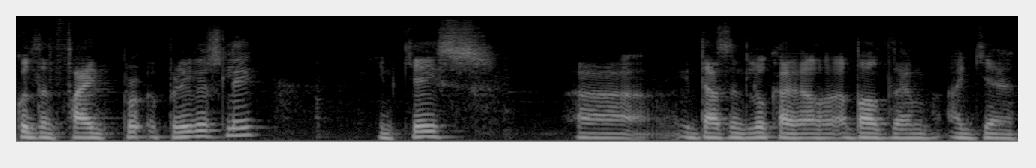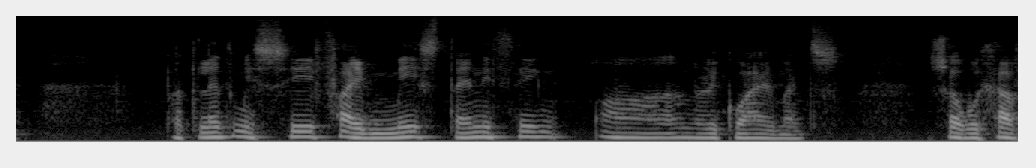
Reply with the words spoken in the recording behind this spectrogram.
couldn't find pr previously in case uh, it doesn't look about them again. But let me see if I missed anything on requirements. So we have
